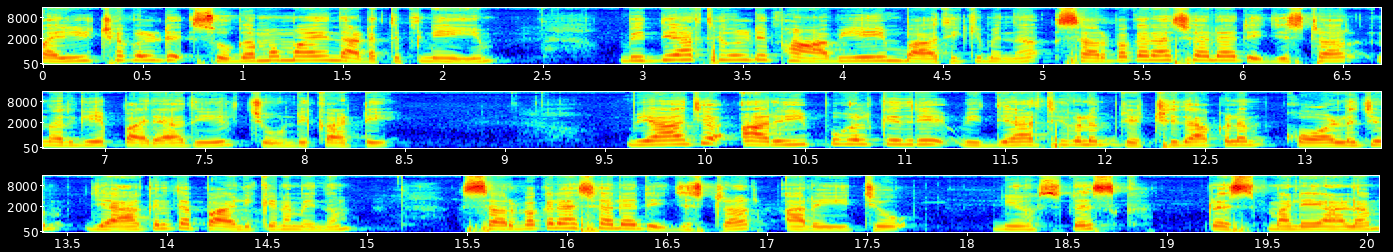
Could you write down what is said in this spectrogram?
പരീക്ഷകളുടെ സുഗമമായ നടത്തിപ്പിനെയും വിദ്യാർത്ഥികളുടെ ഭാവിയെയും ബാധിക്കുമെന്ന് സർവകലാശാല രജിസ്ട്രാർ നൽകിയ പരാതിയിൽ ചൂണ്ടിക്കാട്ടി. വ്യാജ അറിയിപ്പുകൾക്കെതിരെ വിദ്യാർത്ഥികളും രക്ഷിതാക്കളും കോളേജും ജാഗ്രത പാലിക്കണമെന്നും സർവകലാശാല രജിസ്ട്രാർ അറിയിച്ചു. News desk press Malayalam.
